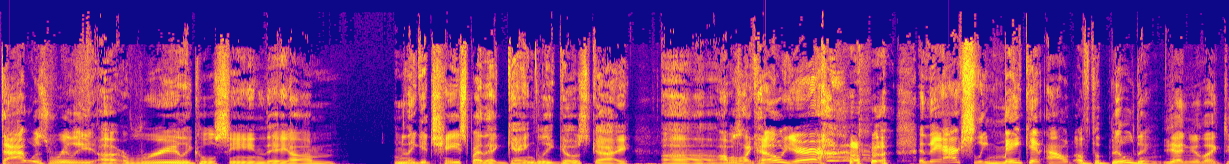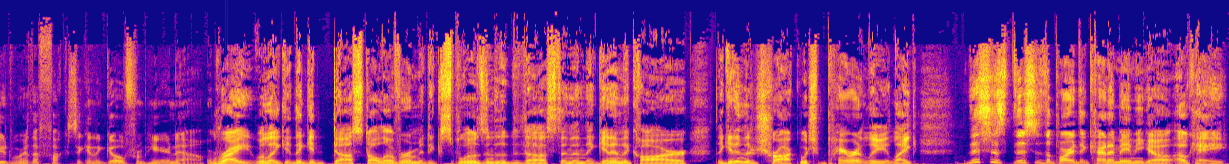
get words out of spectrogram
That was really uh, a really cool scene. They um when they get chased by that gangly ghost guy, uh, I was like, hell yeah! and they actually make it out of the building. Yeah, and you're like, dude, where the fuck is it gonna go from here now? Right. Well, like they get dust all over them. It explodes into the dust, and then they get in the car. They get in the truck, which apparently, like, this is this is the part that kind of made me go, okay,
